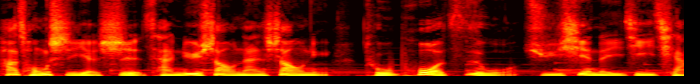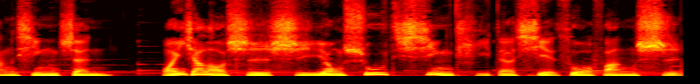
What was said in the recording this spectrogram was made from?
它同时也是惨绿少男少女突破自我局限的一剂强心针。王一佳老师使用书信体的写作方式，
